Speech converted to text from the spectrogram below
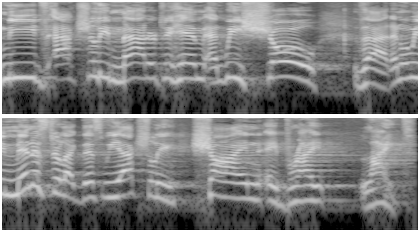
needs actually matter to Him, and we show that. And when we minister like this, we actually shine a bright light.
